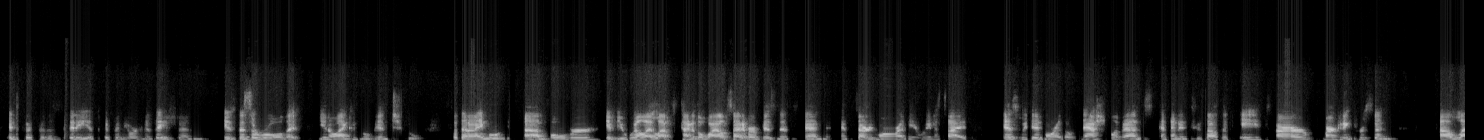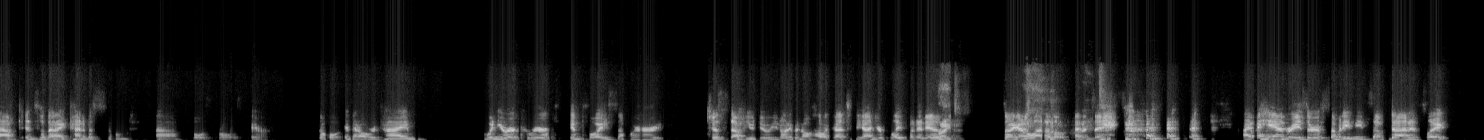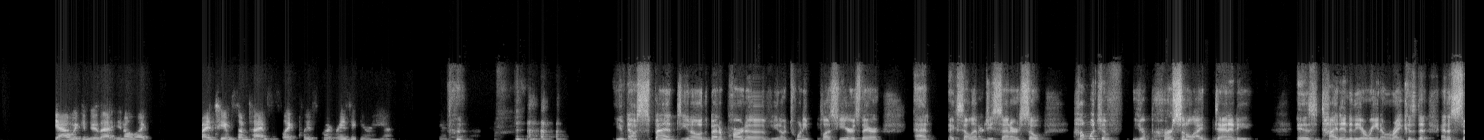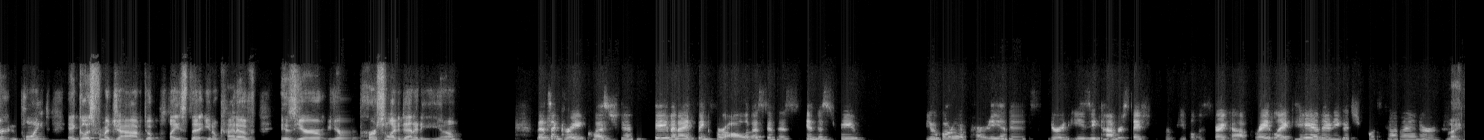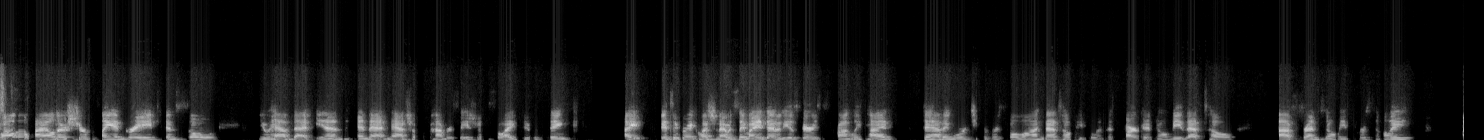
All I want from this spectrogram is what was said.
It's good for the city it's good for the organization. Is this a role that you know i could move into? So then i moved um, over if you will. I left kind of the wild side of our business and and started more on the arena side as we did more of those national events and then in 2008 our marketing person uh, left and so then i kind of assumed uh, both roles there so and then over time when you're a career employee somewhere, just stuff you do, you don't even know how it got to be on your plate, but it is. Right. So I got a lot of those kind of things. I'm a hand raiser. If somebody needs something done, it's like, yeah, we can do that. You know, like my team sometimes it's like, please quit raising your hand. You've now spent, you know, the better part of, you know, 20 plus years there at Xcel Energy Center. So how much of your personal identity is tied into the arena, right? Because at a certain point, it goes from a job to a place that you know kind of is your your personal identity. You know. That's a great question, Dave. And I think for all of us in this industry, you go to a party and it's you're an easy conversation for people to strike up, right? Like, hey, are there any good shows coming? Or right. wow, the Wild are sure playing great. And so you have that in and that natural conversation. So I do think I it's a great question. I would say my identity is very strongly tied to having worked here for so long. That's how people in this market know me. That's how uh, friends know me personally.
